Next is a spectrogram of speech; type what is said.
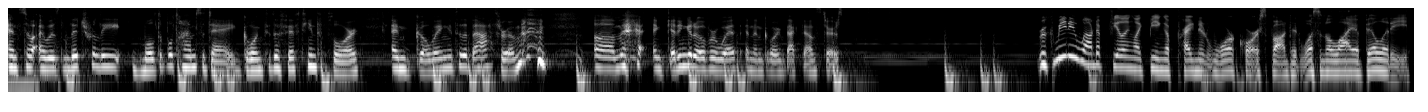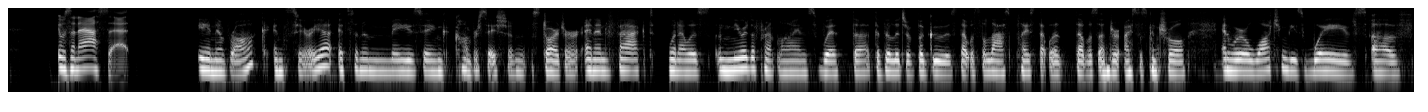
and so I was literally multiple times a day going to the 15th floor and going into the bathroom. um, and getting it over with, and then going back downstairs. Rukmini wound up feeling like being a pregnant war correspondent wasn't a liability, it was an asset. In Iraq and Syria, it's an amazing conversation starter. And in fact, when I was near the front lines with the, the village of Baghouz, that was the last place that was that was under ISIS control, and we were watching these waves of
